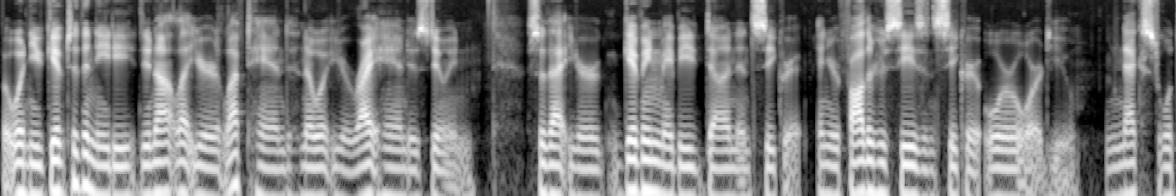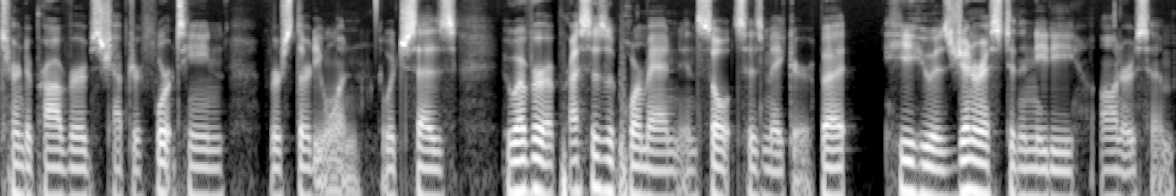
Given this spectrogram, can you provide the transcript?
But when you give to the needy, do not let your left hand know what your right hand is doing, so that your giving may be done in secret, and your Father who sees in secret will reward you. Next, we'll turn to Proverbs chapter 14, verse 31, which says, Whoever oppresses a poor man insults his maker, but he who is generous to the needy honors him.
